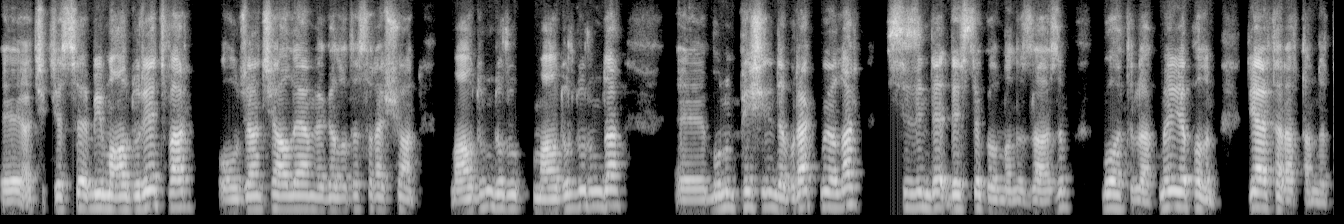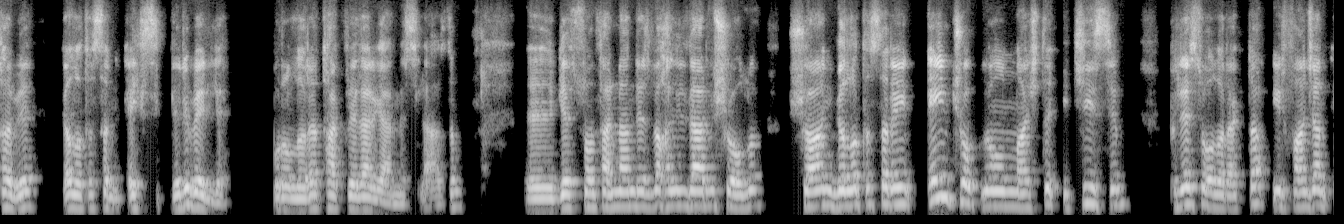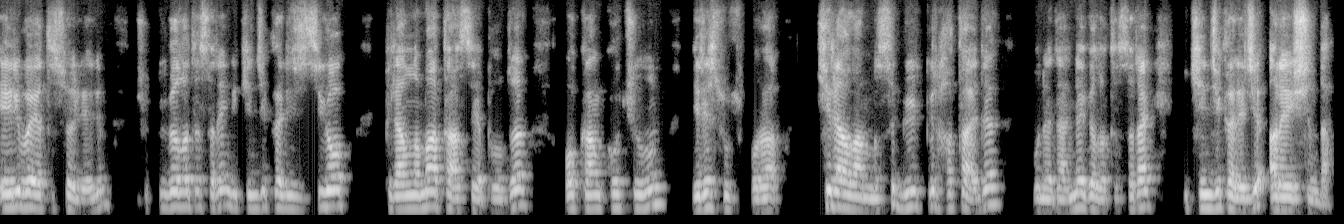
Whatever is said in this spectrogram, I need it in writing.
E, açıkçası bir mağduriyet var. Olcan Çağlayan ve Galatasaray şu an mağdur, durum, mağdur durumda. E, bunun peşini de bırakmıyorlar. Sizin de destek olmanız lazım. Bu hatırlatmayı yapalım. Diğer taraftan da tabii Galatasaray'ın eksikleri belli. Buralara takviyeler gelmesi lazım. E, Getson Fernandez ve Halil Dervişoğlu şu an Galatasaray'ın en çok yoğunlaştığı iki isim Plase olarak da İrfancan Eğribayat'ı söyleyelim. Çünkü Galatasaray'ın ikinci kalecisi yok. Planlama hatası yapıldı. Okan Koçuk'un Giresunspor'a kiralanması büyük bir hataydı. Bu nedenle Galatasaray ikinci kaleci arayışında.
